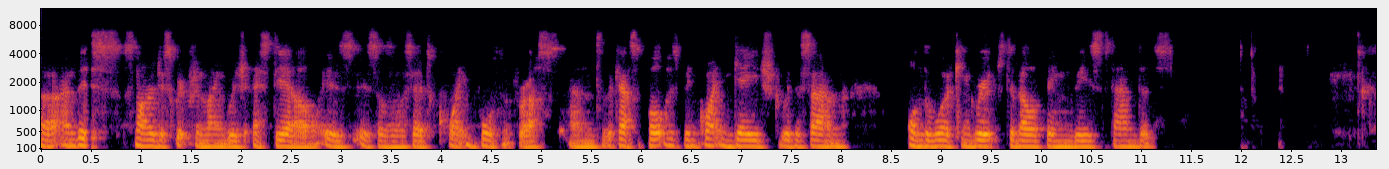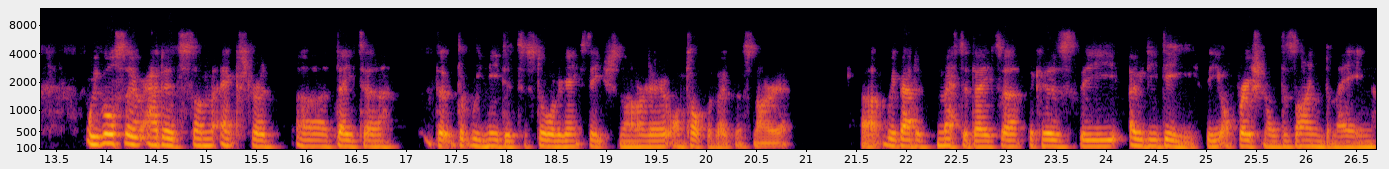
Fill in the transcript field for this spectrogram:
Uh, and this scenario description language, SDL, is, is, as I said, quite important for us. And the Catapult has been quite engaged with the ASAM on the working groups developing these standards. We've also added some extra uh, data that, that we needed to store against each scenario on top of Open Scenario. Uh, we've added metadata because the ODD, the operational design domain,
